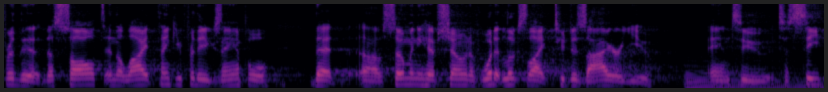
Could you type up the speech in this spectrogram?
for the, the salt and the light. Thank you for the example that uh, so many have shown of what it looks like to desire you and to, to seek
